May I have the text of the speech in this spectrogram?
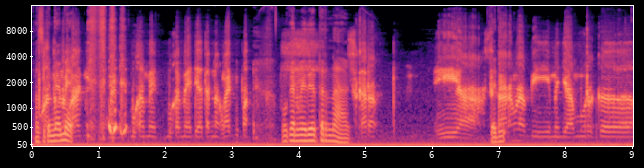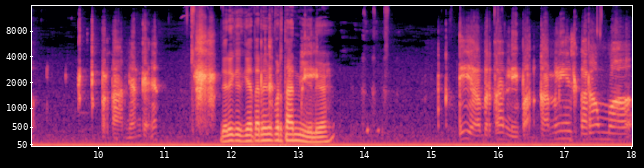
Masukin meme. Lagi. Bukan bukan media ternak lagi, Pak. Bukan media ternak. Sekarang iya, Jadi- sekarang lebih menjamur ke pertanian kayaknya. Jadi kegiatan ini pertanian ya. Iya, bertani, Pak. Kami sekarang me-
